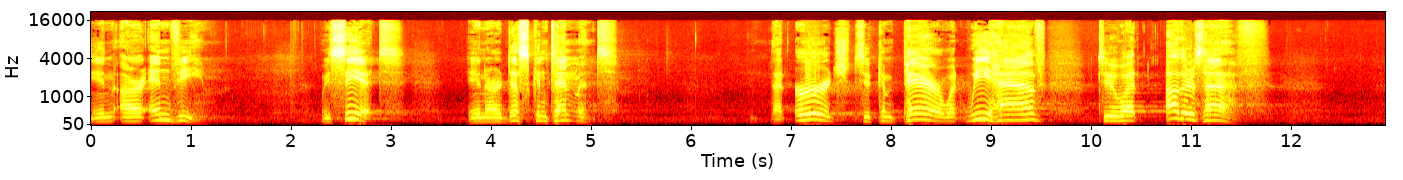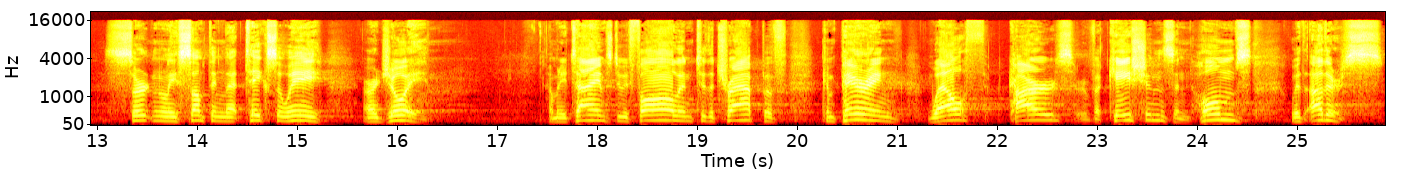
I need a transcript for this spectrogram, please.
in our envy, we see it in our discontentment. That urge to compare what we have to what others have. Certainly something that takes away our joy. How many times do we fall into the trap of comparing wealth, cars, or vacations and homes with others.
